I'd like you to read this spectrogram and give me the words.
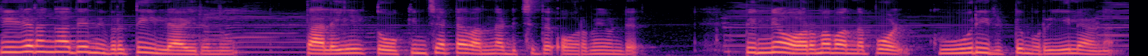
കീഴടങ്ങാതെ നിവൃത്തിയില്ലായിരുന്നു. തലയിൽ തോക്കിൻ ചട്ട വന്നടിച്ചത് ഓർമ്മയുണ്ട്. പിന്നെ ഓർമ്മ വന്നപ്പോൾ കൂരിരുട്ട് മുറിയിലാണ്.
